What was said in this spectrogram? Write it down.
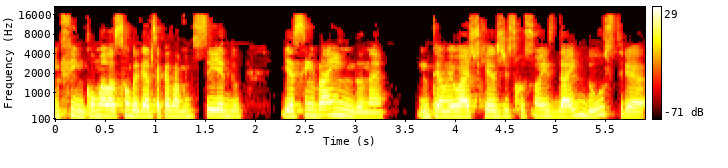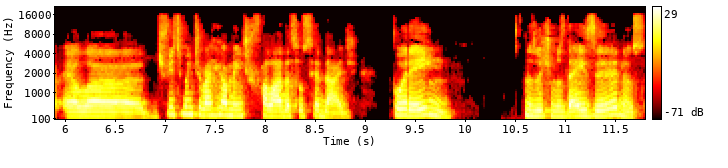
enfim, como elas são obrigadas a casar muito cedo. E assim vai indo, né? Então, eu acho que as discussões da indústria, ela dificilmente vai realmente falar da sociedade. Porém, nos últimos 10 anos,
